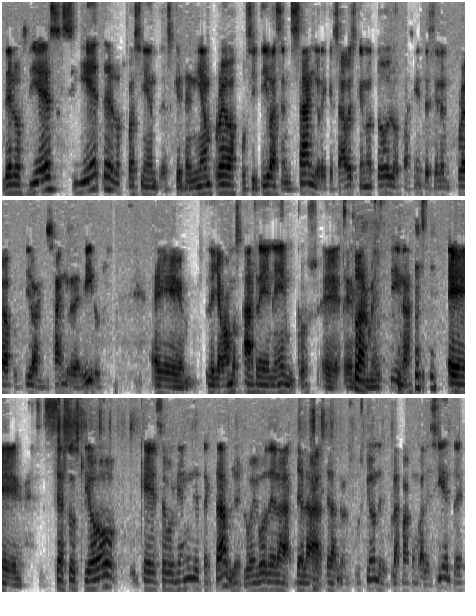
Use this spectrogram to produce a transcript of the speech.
De los 10, 7 de los pacientes que tenían pruebas positivas en sangre, que sabes que no todos los pacientes tienen pruebas positivas en sangre de virus, eh, le llamamos arrenémicos eh, en la medicina, eh, se asoció que se volvían indetectables luego de la, de, la, de la transfusión del plasma convaleciente,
